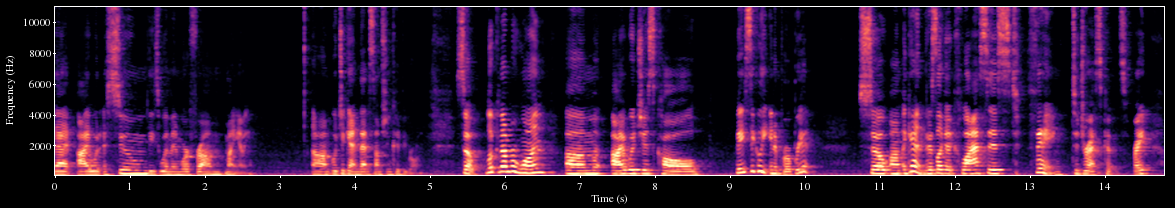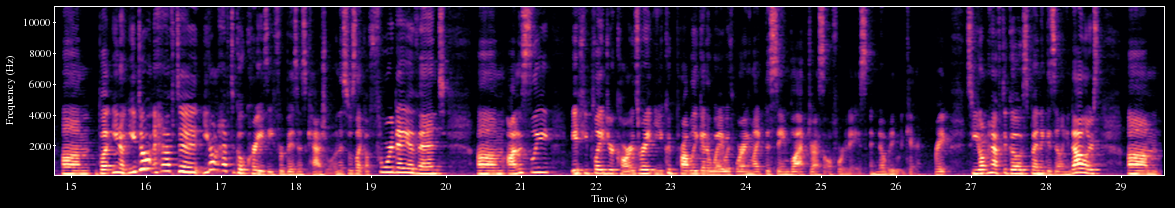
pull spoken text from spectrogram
that I would assume these women were from Miami, um, which again, that assumption could be wrong. So look number one, um, I would just call basically inappropriate. So um, again, there's like a classist thing to dress codes, right? Um, but you know, you don't have to you don't have to go crazy for business casual. And this was like a four day event. Um, honestly, if you played your cards right, you could probably get away with wearing like the same black dress all four days, and nobody would care, right? So you don't have to go spend a gazillion dollars. Um,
